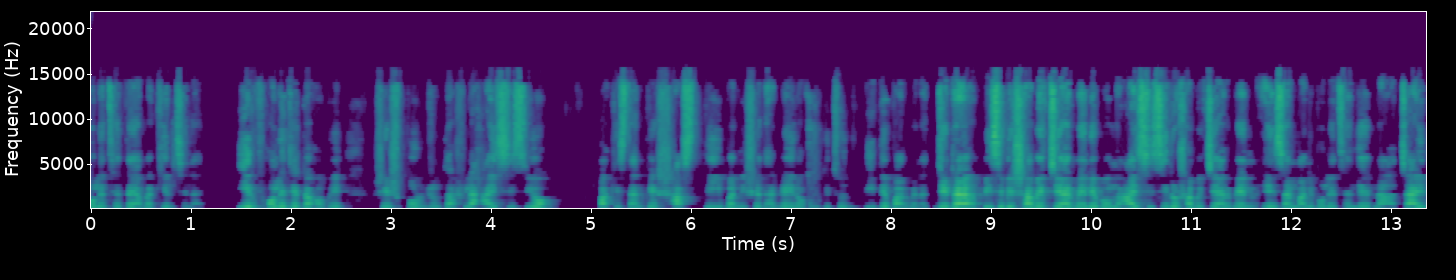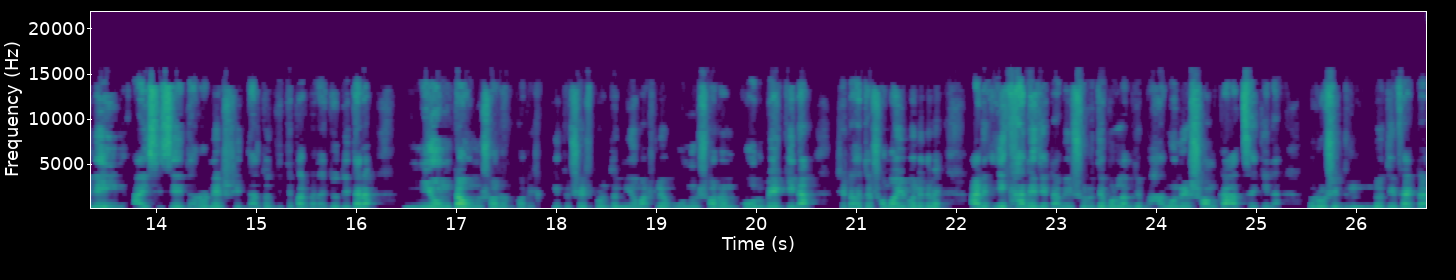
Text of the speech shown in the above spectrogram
বলেছে, তাই আমরা খেলছি না এর ফলে যেটা হবে, শেষ পর্যন্ত আসলে আইসিসিও পাকিস্তানকে শাস্তি বা নিষেধাজ্ঞা এরকম কিছু দিতে পারবে না। যেটা পিসিবির সাবেক চেয়ারম্যান এবং আইসিসিরও সাবেক চেয়ারম্যান এহসান মানি বলেছেন যে, না, চাইলেই আইসিসি এই ধরনের সিদ্ধান্ত দিতে পারবে না। যদি তারা নিয়মটা অনুসরণ করে। কিন্তু শেষ পর্যন্ত নিয়ম আসলে অনুসরণ করবে কিনা, সেটা হয়তো সময় বলে দেবে। আর এখানে যেটা, আমি শুরুতে বললাম যে, ভাঙনের শঙ্কা আছে কিনা। রশিদ লতিফ, একটা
